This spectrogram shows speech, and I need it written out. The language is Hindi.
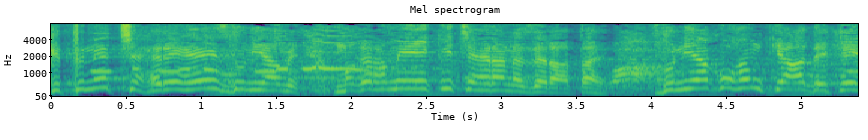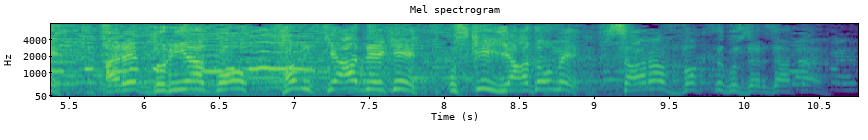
कितने चेहरे हैं इस दुनिया में, मगर हमें एक ही चेहरा नज़र आता है। दुनिया को हम क्या देखें? अरे दुनिया को हम क्या देखें? उसकी यादों में सारा वक्त गुजर जाता है।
